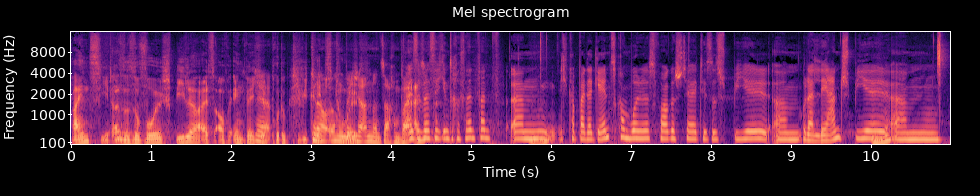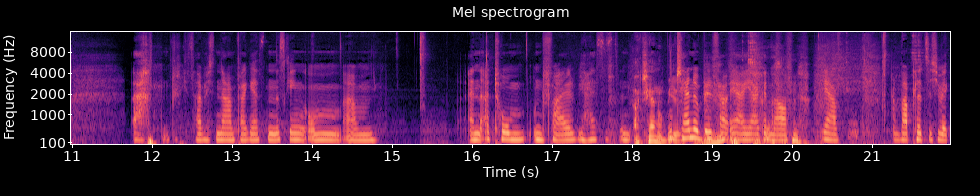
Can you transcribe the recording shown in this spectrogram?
reinzieht. Also sowohl Spiele als auch irgendwelche ja, Produktivitätstools. Genau, irgendwelche anderen Sachen. Weil, also, also, was ich interessant fand, ähm, mhm. ich glaube bei der Gamescom wurde das vorgestellt, dieses Spiel ähm, oder Lernspiel. Mhm. Ähm, ach, jetzt habe ich den Namen vergessen. Es ging um ähm, einen Atomunfall. Wie heißt es denn? Ach, Tschernobyl. Tschernobyl, mhm. ja, ja, genau. ja, war plötzlich weg.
